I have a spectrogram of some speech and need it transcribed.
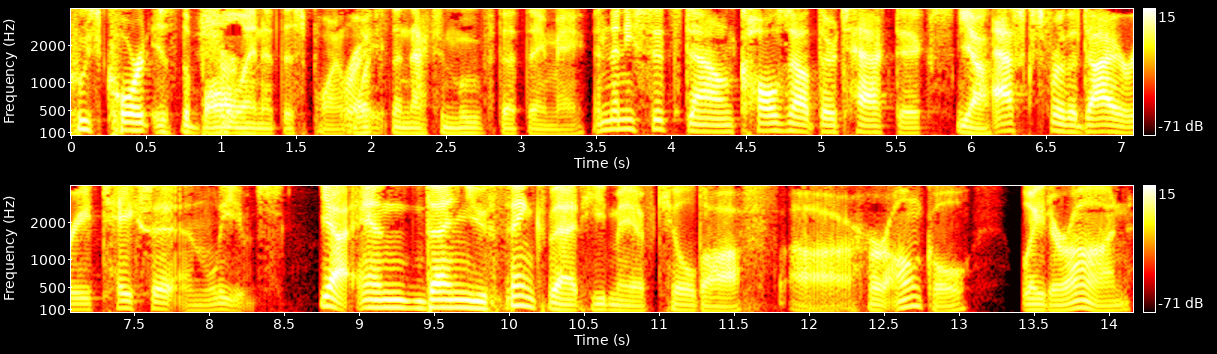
whose court is the ball Sure. in at this point? Right. What's the next move that they make? And then he sits down, calls out their tactics, Yeah. asks for the diary, takes it, and leaves. Yeah, and then you think that he may have killed off uh, her uncle later on,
